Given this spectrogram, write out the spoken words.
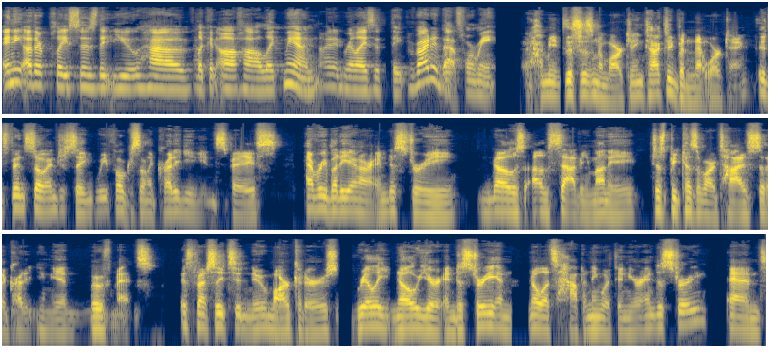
any other places that you have like an aha, like, man, I didn't realize that they provided that for me. I mean, this isn't a marketing tactic, but networking. It's been so interesting. We focus on the credit union space. Everybody in our industry knows of SavvyMoney just because of our ties to the credit union movement especially to new marketers, really know your industry and know what's happening within your industry. And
